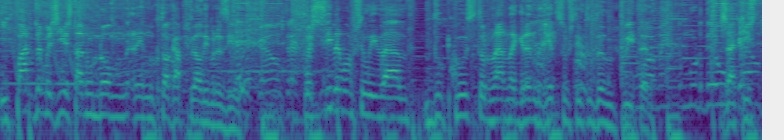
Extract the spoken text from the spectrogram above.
E parte da magia está no nome no que toca a Portugal e Brasil. Fascina-me a possibilidade do cu se tornar na grande rede substituta do Twitter. Já que isto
